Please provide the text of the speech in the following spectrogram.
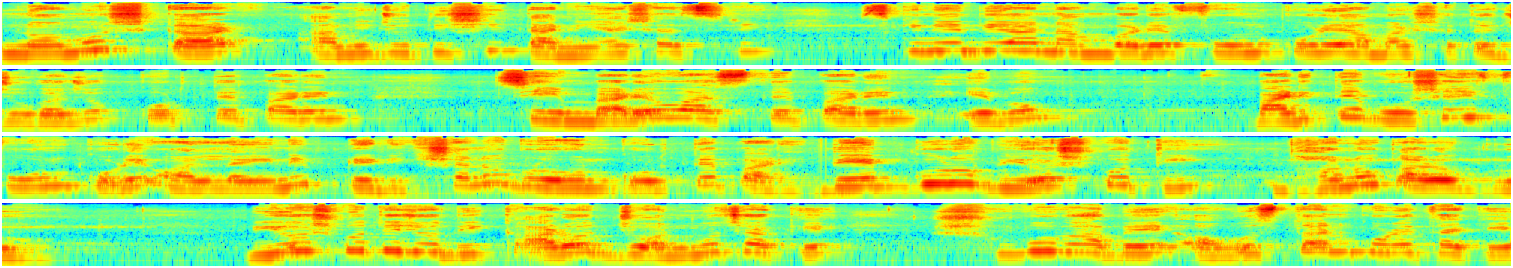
নমস্কার, আমি জ্যোতিষী তানিয়া শাস্ত্রী। স্ক্রিনে দেওয়া নাম্বারে ফোন করে আমার সাথে যোগাযোগ করতে পারেন, চেম্বারেও আসতে পারেন এবং বাড়িতে বসেই ফোন করে অনলাইনে প্রেডিকশনও গ্রহণ করতে পারেন। দেবগুরু বৃহস্পতি ধনকারক গ্রহ। বৃহস্পতি যদি কারোর জন্মছকে শুভভাবে অবস্থান করে থাকে,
